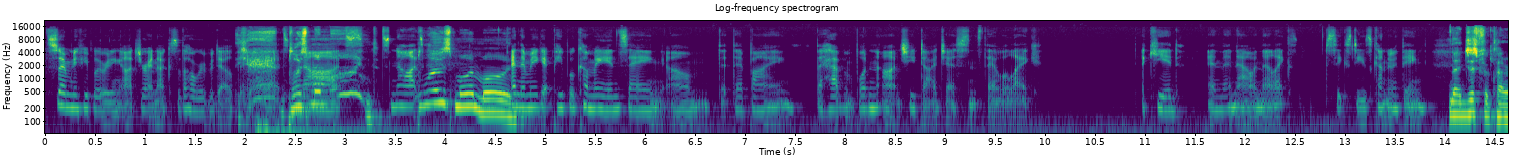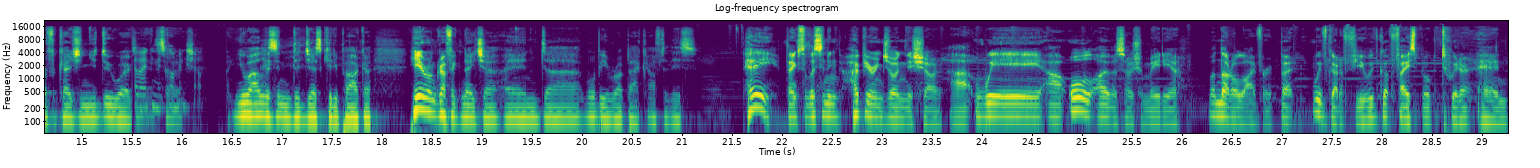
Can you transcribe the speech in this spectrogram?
So many people are reading Archie right now because of the whole Riverdale thing. Yeah, it blows my mind. It's nuts. Blows my mind. And then we get people coming in saying um, that they're buying, they haven't bought an Archie digest since they were like a kid, and they're now in their like 60s kind of thing. no, just for clarification, you do work. I work in a so comic shop. You are listening to Jess Kitty Parker here on Graphic Nature, and uh, we'll be right back after this. Hey, thanks for listening. Hope you're enjoying the show. Uh, we are all over social media. Well, not all over it, but we've got a few. We've got Facebook, Twitter, and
